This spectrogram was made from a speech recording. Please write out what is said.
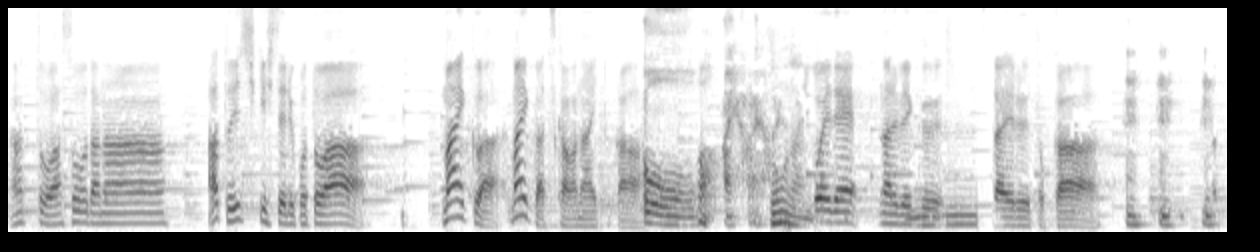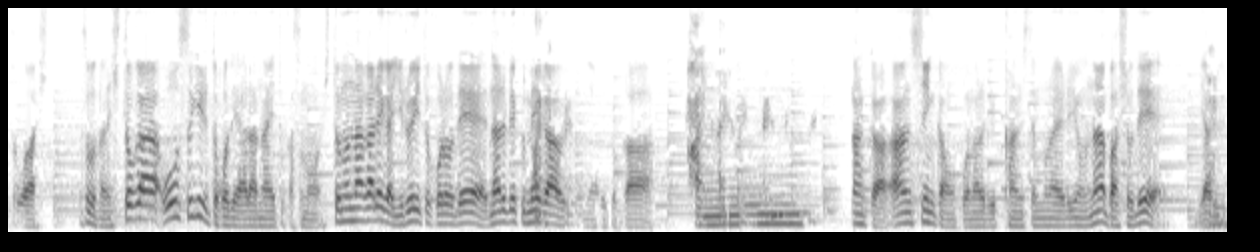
あとはそうだな。あと意識してることは、マイクは、マイクは使わないとか。あ。、おお。あはいはい。ー、はい。声でなるべうくん。伝えるとか、あん。とはひ、そうだね、人が多すぎるところでやらないとか、その人の流れが緩いところで、なるべく目が合うようにやるとか、はいはいはい。なんか安心感をこうなるべく感じてもらえるような場所でやる。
